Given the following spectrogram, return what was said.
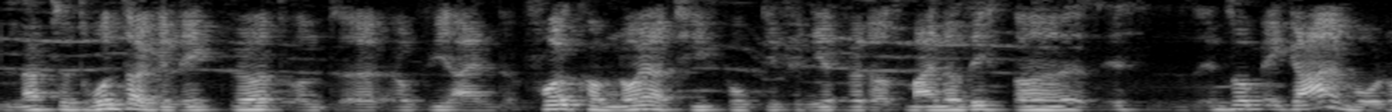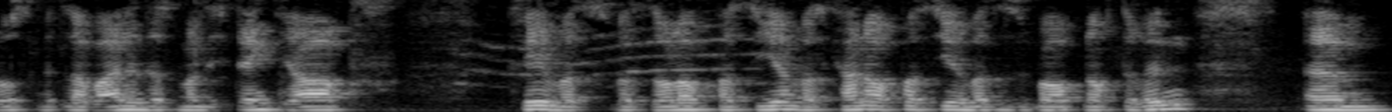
Latte drunter gelegt wird und äh, irgendwie ein vollkommen neuer Tiefpunkt definiert wird aus meiner Sicht, sondern es ist in so einem Egalmodus mittlerweile, dass man sich denkt, ja, okay, was, was soll auch passieren, was kann auch passieren, was ist überhaupt noch drin. Ähm,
